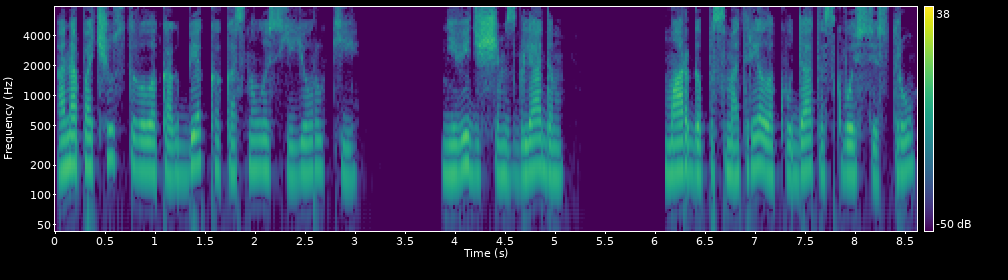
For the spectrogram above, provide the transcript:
Она почувствовала, как Бекка коснулась ее руки. Невидящим взглядом Марга посмотрела куда-то сквозь сестру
